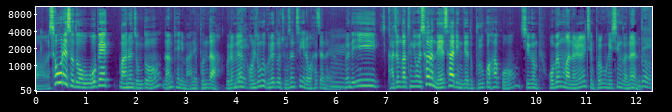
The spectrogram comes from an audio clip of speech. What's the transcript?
어, 서울에서도 500만 원 정도 남편이 많이 번다. 그러면 네. 어느 정도 그래도 중산층이라고 하잖아요. 음. 그런데 이 가정 같은 경우에 34살인데도 불구하고 지금 500만 원을 지금 벌고 계신 거는 네.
